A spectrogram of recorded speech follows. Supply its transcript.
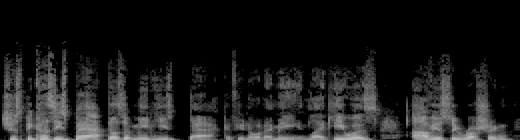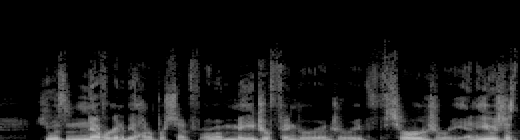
just because he's back doesn't mean he's back, if you know what I mean. Like he was obviously rushing. He was never going to be 100% from a major finger injury, surgery, and he was just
